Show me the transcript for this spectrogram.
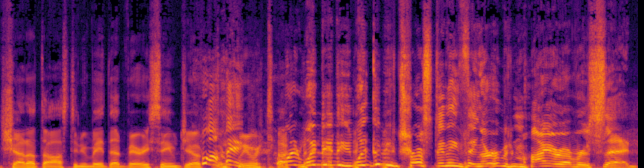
shout out to Austin who made that very same joke when we were talking. When, when did he? When could he trust anything Urban Meyer ever said?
